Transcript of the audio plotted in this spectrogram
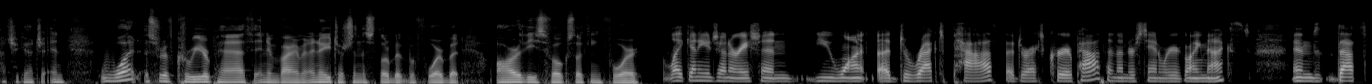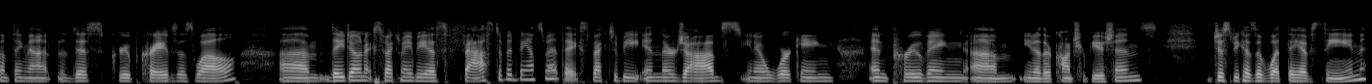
Gotcha, gotcha. And what sort of career path and environment? I know you touched on this a little bit before, but are these folks looking for? Like any generation, you want a direct path, a direct career path, and understand where you're going next. And that's something that this group craves as well. Um, they don't expect maybe as fast of advancement. They expect to be in their jobs, you know, working and proving, um, you know, their contributions just because of what they have seen.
